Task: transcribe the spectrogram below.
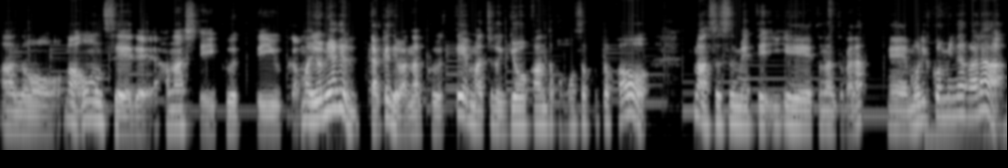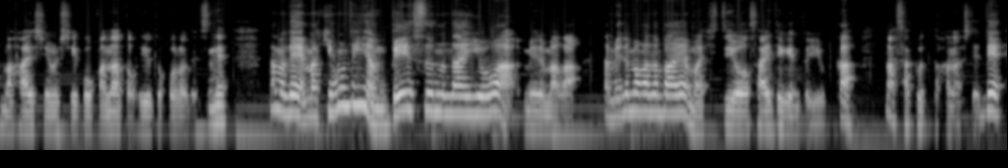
あの、まあ、音声で話していくっていうか、まあ、読み上げるだけではなくて、まあ、ちょっと行間とか補足とかを、まあ、進めてい、えーと、なんとかな、えー盛り込みながら、まあ、配信をしていこうかなというところですね。なので、まあ、基本的にはベースの内容はメルマガ。メルマガの場合は、まあ、必要最低限というか、まあ、サクッと話して。で、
